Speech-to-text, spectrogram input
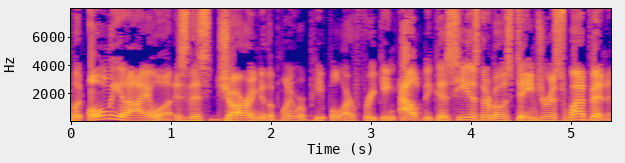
but only at Iowa is this jarring to the point where people are freaking out because he is their most dangerous weapon.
